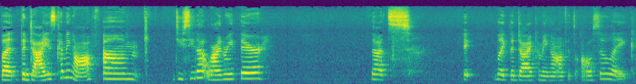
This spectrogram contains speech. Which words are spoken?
but the dye is coming off. Um, do you see that line right there? That's like the dye coming off it's also like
